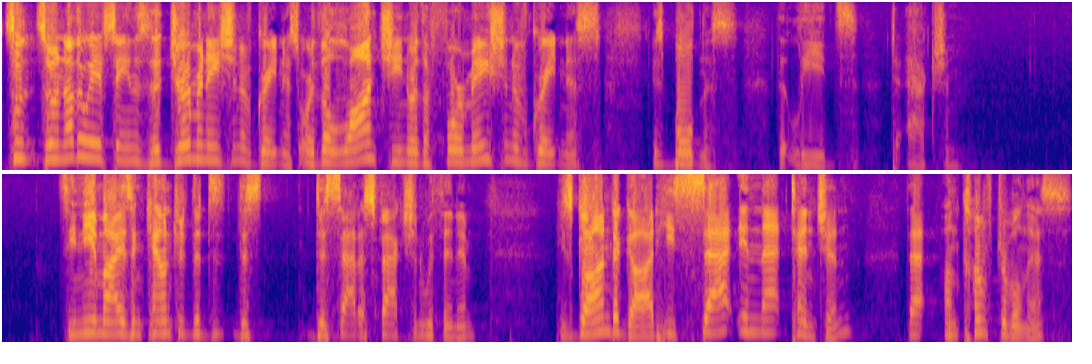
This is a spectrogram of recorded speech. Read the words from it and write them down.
So, so another way of saying this, the germination of greatness, or the launching, or the formation of greatness, is boldness that leads to action. See, Nehemiah has encountered the dis- dissatisfaction within him. He's gone to God. He sat in that tension, that uncomfortableness,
